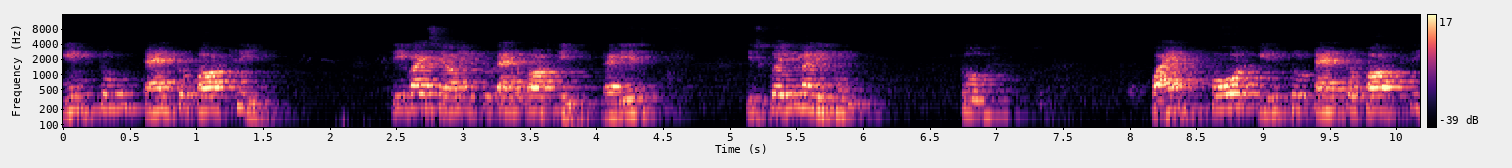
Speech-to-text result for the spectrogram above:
into ten two power three three by seven into ten power three that is इसको यदि मैं लिखूं तो point four into ten two power three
